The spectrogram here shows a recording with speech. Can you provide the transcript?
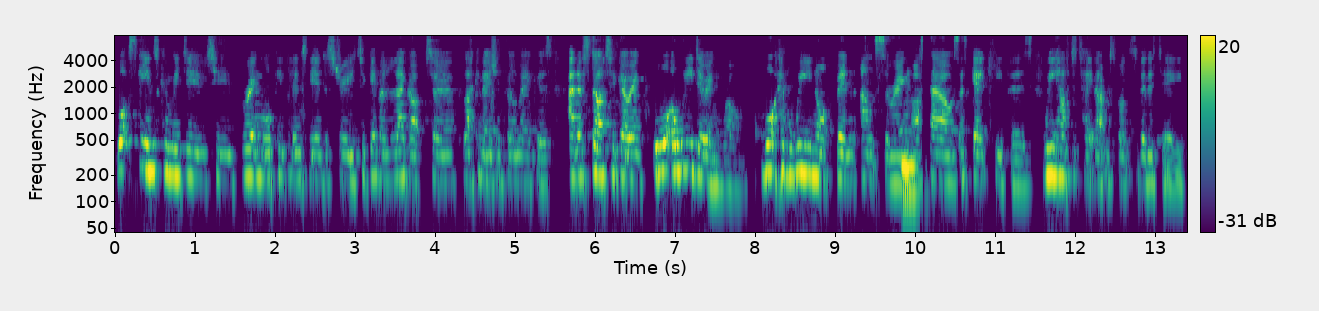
what schemes can we do to bring more people into the industry, to give a leg up to Black and Asian filmmakers? And have started going, well, what are we doing wrong? What have we not been answering mm. ourselves as gatekeepers? We have to take that responsibility.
